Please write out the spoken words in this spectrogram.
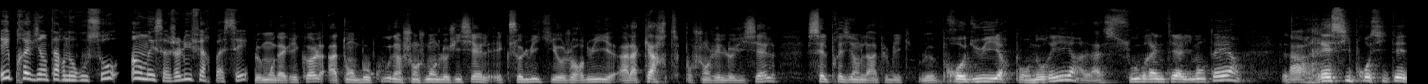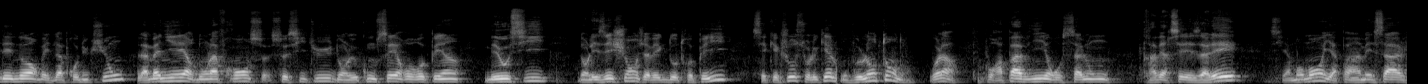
et prévient Arnaud Rousseau un message à lui faire passer. Le monde agricole attend beaucoup d'un changement de logiciel et que celui qui aujourd'hui a la carte pour changer le logiciel, c'est le président de la République. Le produire pour nourrir, la souveraineté alimentaire, la réciprocité des normes et de la production, la manière dont la France se situe dans le concert européen, mais aussi dans les échanges avec d'autres pays, c'est quelque chose sur lequel on veut l'entendre. Voilà. On ne pourra pas venir au salon traverser les allées si à un moment il n'y a pas un message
